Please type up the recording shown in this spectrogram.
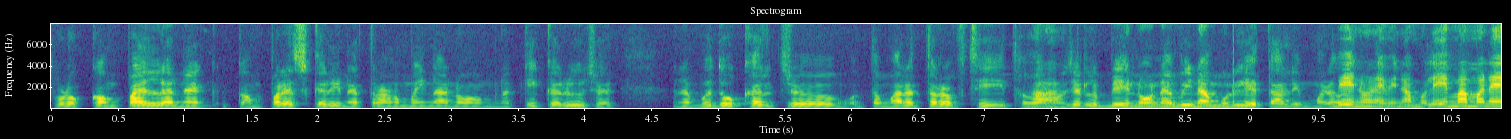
થોડો કમ્પાઇલ અને કમ્પ્રેસ કરીને ત્રણ મહિનાનો નક્કી કર્યું છે અને બધો ખર્ચ તમારા તરફથી થવાનો છે. એટલે બહેનોને વિના મૂલ્યે તાલીમ મળે બહેનોને વિનામૂલ્યે એમાં મને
